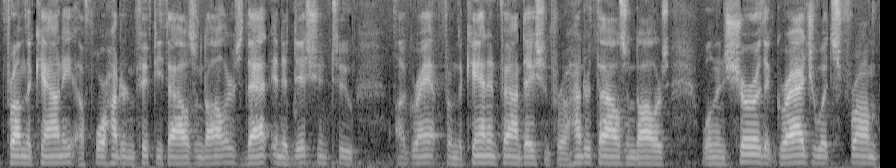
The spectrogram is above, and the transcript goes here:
from the county of $450,000. That, in addition to a grant from the Cannon Foundation for $100,000, will ensure that graduates from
